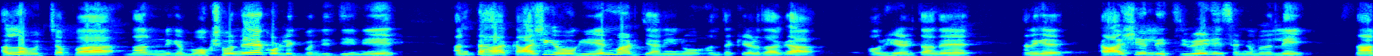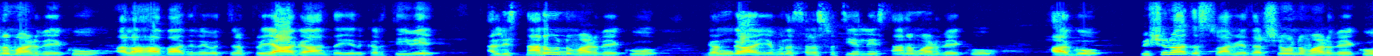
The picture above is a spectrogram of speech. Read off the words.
ಅಲ್ಲ ಹುಚ್ಚಪ್ಪ, ನಾನು ನಿನಗೆ ಮೋಕ್ಷವನ್ನೇ ಕೊಡ್ಲಿಕ್ಕೆ ಬಂದಿದ್ದೀನಿ. ಅಂತಹ ಕಾಶಿಗೆ ಹೋಗಿ ಏನ್ ಮಾಡ್ತೀಯ ನೀನು ಅಂತ ಕೇಳಿದಾಗ ಅವನು ಹೇಳ್ತಾನೆ, ನನಗೆ ಕಾಶಿಯಲ್ಲಿ ತ್ರಿವೇಣಿ ಸಂಗಮದಲ್ಲಿ ಸ್ನಾನ ಮಾಡಬೇಕು, ಅಲಹಾಬಾದಿನ ಇವತ್ತಿನ ಪ್ರಯಾಗ ಅಂತ ಏನು ಕರಿತೀವಿ, ಅಲ್ಲಿ ಸ್ನಾನವನ್ನು ಮಾಡಬೇಕು, ಗಂಗಾ ಯಮುನ ಸರಸ್ವತಿಯಲ್ಲಿ ಸ್ನಾನ ಮಾಡಬೇಕು, ಹಾಗೂ ವಿಶ್ವನಾಥ ಸ್ವಾಮಿಯ ದರ್ಶನವನ್ನು ಮಾಡಬೇಕು,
